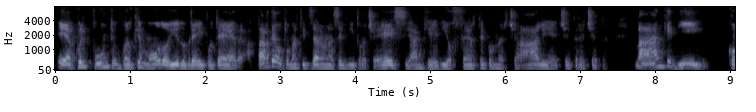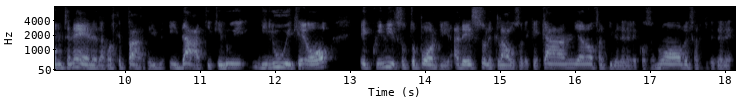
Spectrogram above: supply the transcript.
e a quel punto in qualche modo io dovrei poter, a parte automatizzare una serie di processi, anche di offerte commerciali, eccetera, eccetera, ma anche di contenere da qualche parte i, i dati lui, di lui che ho e quindi sottoporgli adesso le clausole che cambiano, fargli vedere le cose nuove, fargli vedere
